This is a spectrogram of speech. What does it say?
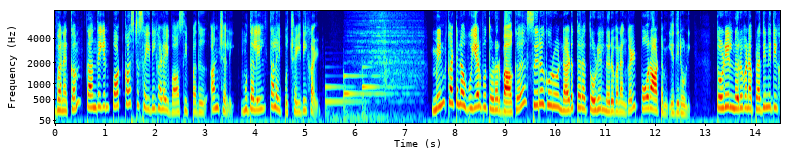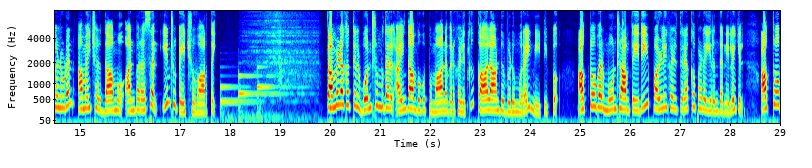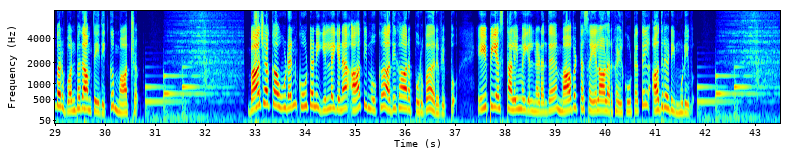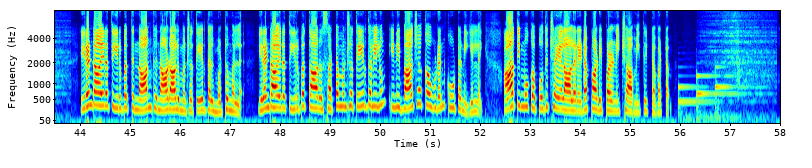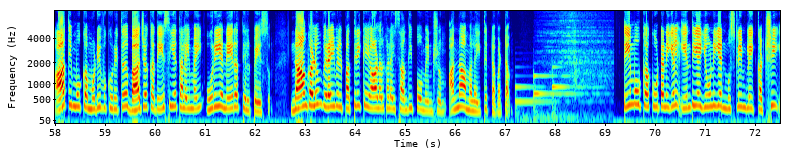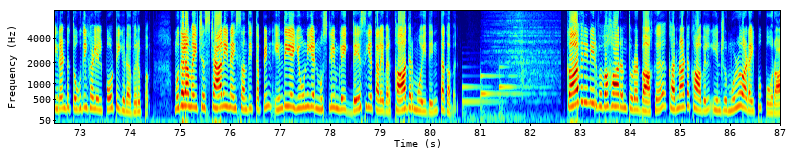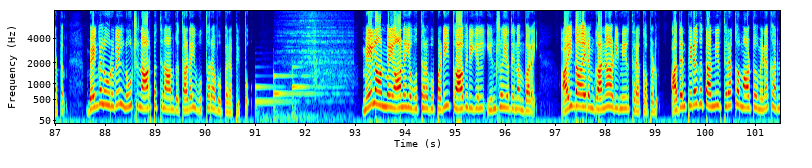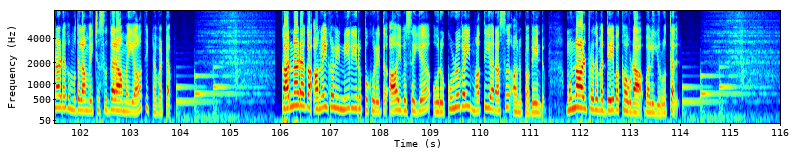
வணக்கம். தந்தையின் பாட்காஸ்ட் செய்திகளை வாசிப்பது அஞ்சலி. முதலில் தலைப்புச் செய்திகள். மின்கட்டண உயர்வு தொடர்பாக சிறு குறு நடுத்தர தொழில் நிறுவனங்கள் போராட்டம் எதிரொலி. தொழில் நிறுவன பிரதிநிதிகளுடன் அமைச்சர் தாமு அன்பரசன் இன்று பேச்சுவார்த்தை. தமிழகத்தில் ஒன்று முதல் ஐந்தாம் வகுப்பு மாணவர்களுக்கு காலாண்டு விடுமுறை நீட்டிப்பு. அக்டோபர் மூன்றாம் தேதி பள்ளிகள் திறக்கப்பட இருந்த நிலையில் அக்டோபர் ஒன்பதாம் தேதிக்கு மாற்றம். பாஜகவுடன் கூட்டணி இல்லை என அதிமுக அதிகாரப்பூர்வ அறிவிப்பு. ஏபிஎஸ் தலைமையில் நடந்த மாவட்ட செயலாளர்கள் கூட்டத்தில் அதிரடி முடிவு. இரண்டாயிரத்தி இருபத்தி நான்கு நாடாளுமன்ற தேர்தல் மட்டுமல்ல இரண்டாயிரத்து இருபத்தாறு சட்டமன்ற தேர்தலிலும் இனி பாஜகவுடன் கூட்டணி இல்லை. அதிமுக பொதுச் செயலாளர் எடப்பாடி பழனிசாமி திட்டவட்டம். அதிமுக முடிவு குறித்து பாஜக தேசிய தலைமை உரிய நேரத்தில் பேசும். நாங்களும் விரைவில் பத்திரிகையாளர்களை சந்திப்போம் என்றும் அண்ணாமலை திட்டவட்டம். திமுக கூட்டணியில் இந்திய யூனியன் முஸ்லீம் லீக் கட்சி இரண்டு தொகுதிகளில் போட்டியிட விருப்பம். முதலமைச்சர் ஸ்டாலினை சந்தித்த பின் இந்திய யூனியன் முஸ்லீம் லீக் தேசிய தலைவர் காதர் மொய்தீன் தகவல். காவிரி நீர் விவகாரம் தொடர்பாக கர்நாடகாவில் இன்று முழு அடைப்பு போராட்டம். பெங்களூருவில் நூற்று நாற்பத்தி நான்கு தடை உத்தரவு பிறப்பிப்பு. மேலாண்மை ஆணைய உத்தரவுப்படி காவிரியில் இன்றைய தினம் வரை ஐந்தாயிரம் கன அடி நீர் திறக்கப்படும். அதன் பிறகு தண்ணீர் திறக்க மாட்டோம் என கர்நாடக முதலமைச்சர் சித்தராமையா திட்டவட்டம். கர்நாடக அணைகளின் நீர் இருப்பு குறித்து ஆய்வு செய்ய ஒரு குழுவை மத்திய அரசு அனுப்ப வேண்டும். முன்னாள் பிரதமர் தேவகவுடா வலியுறுத்தல்.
